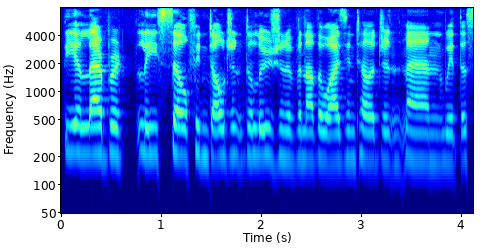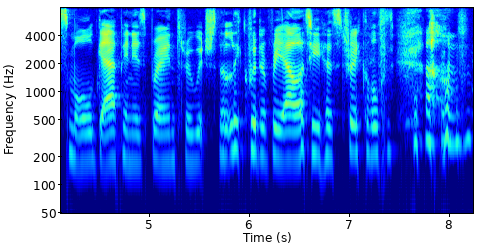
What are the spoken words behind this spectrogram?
the elaborately self indulgent delusion of an otherwise intelligent man with a small gap in his brain through which the liquid of reality has trickled. Um,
